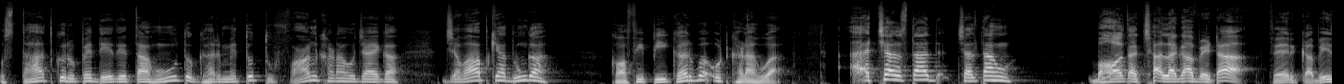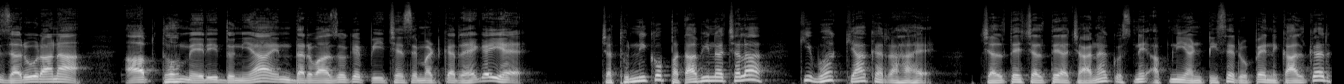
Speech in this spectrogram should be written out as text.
उस्ताद को रुपए दे देता हूँ तो घर में तो तूफ़ान खड़ा हो जाएगा। जवाब क्या दूँगा? कॉफ़ी पीकर वह उठ खड़ा हुआ। अच्छा उस्ताद, चलता हूँ। बहुत अच्छा लगा बेटा, फिर कभी ज़रूर आना। अब तो मेरी दुनिया इन दरवाजों के पीछे से मटकर रह गई है। चतुन्नी को पता भी न चला कि वह क्या कर रहा है। चलते चलते अचानक उसने अपनी अंटी से रुपए निकालकर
